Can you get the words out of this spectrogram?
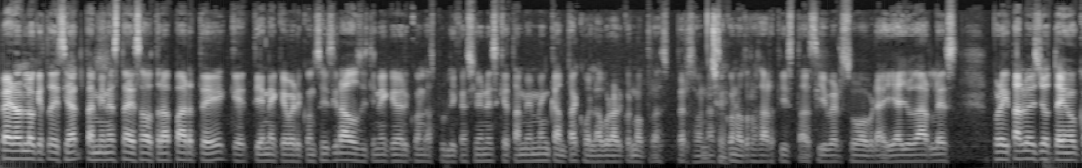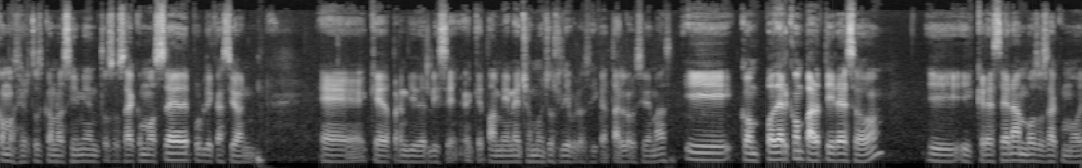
Pero lo que te decía, también está esa otra parte que tiene que ver con 6 grados y tiene que ver con las publicaciones, que también me encanta colaborar con otras personas, con otros artistas y ver su obra y ayudarles, porque tal vez yo tengo como ciertos conocimientos, o sea, como sé de publicación, eh, que aprendí del diseño, que también he hecho muchos libros y catálogos y demás. Y con poder compartir eso y, crecer ambos, o sea, como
